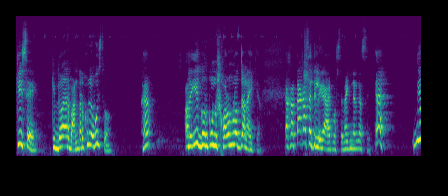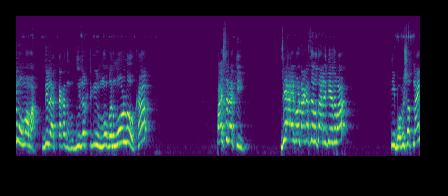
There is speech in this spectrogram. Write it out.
কিসে কি দয়ার ভান্ডার খুলে বুঝছ হ্যাঁ? আরে এই গোর কোনো সরম লজ্জা নাই কেন একটা টাকা চাইতে লেগে আয় পড়ছে ভাগিনার কাছে। হ্যাঁ দিব মামা দুই লাখ টাকা দেবো। দুই লাখ টাকা মগের মোর লোক হ্যাঁ? পাইছো না কি যে আইব টাকা চাইব তারই দিয়ে দেবা। কি ভবিষ্যৎ নাই?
